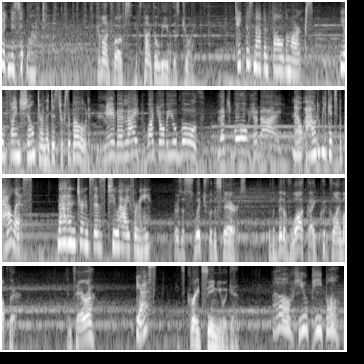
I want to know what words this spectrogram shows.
Goodness it worked. Come on, folks. It's time to leave this joint. Take this map and follow the marks. You'll find shelter in the district's abode. May the light watch over you both. Let's go, Shaddai. Now, how do we get to the palace? That entrance is too high for me. There's a switch for the stairs. With a bit of luck, I could climb up there. And Tara, Yes? it's great seeing you again. Oh, you people.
